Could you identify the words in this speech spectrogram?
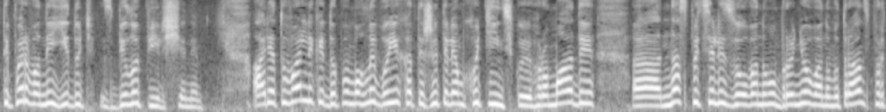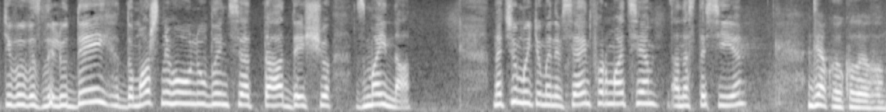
Тепер вони їдуть з Білопільщини. А рятувальники допомогли виїхати жителям Хотінської громади. Е, На спеціалізованому броньованому транспорті вивезли людей, домашнього улюбленця та дещо з майна. На цю мить у мене вся інформація. Анастасія. Дякую, колего.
